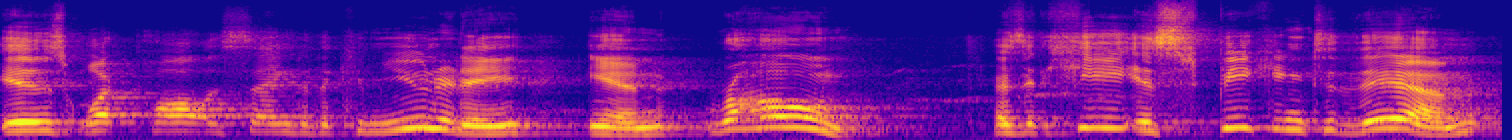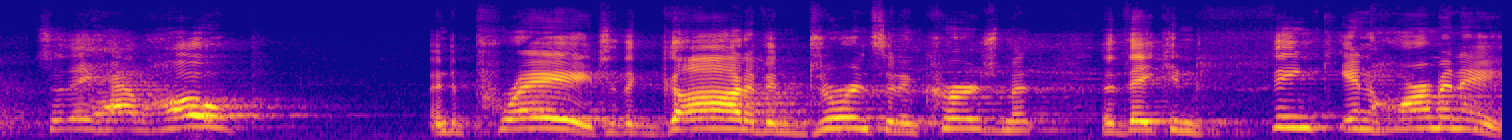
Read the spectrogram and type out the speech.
is what Paul is saying to the community in Rome. Is that he is speaking to them so they have hope. and to pray to the God of endurance and encouragement that they can think in harmony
